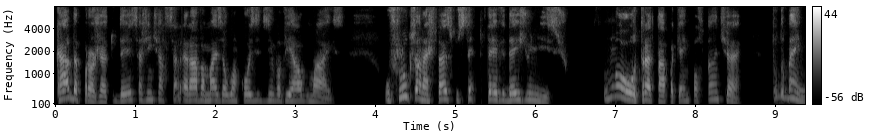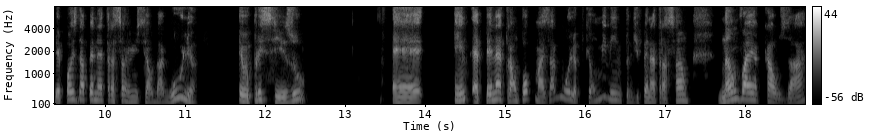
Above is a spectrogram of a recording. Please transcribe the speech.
cada projeto desse, a gente acelerava mais alguma coisa e desenvolvia algo mais. O fluxo anestésico sempre teve desde o início. Uma outra etapa que é importante é, tudo bem, depois da penetração inicial da agulha, eu preciso é, é penetrar um pouco mais a agulha, porque um milímetro de penetração não vai causar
